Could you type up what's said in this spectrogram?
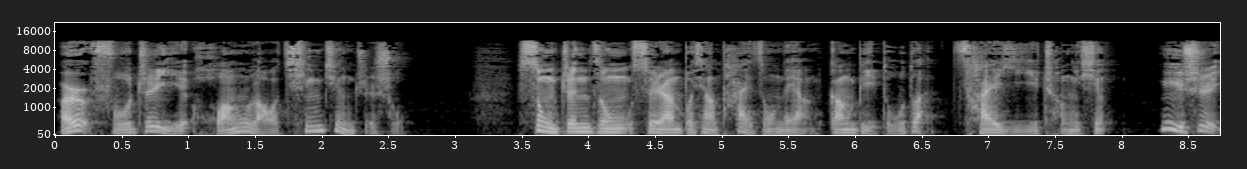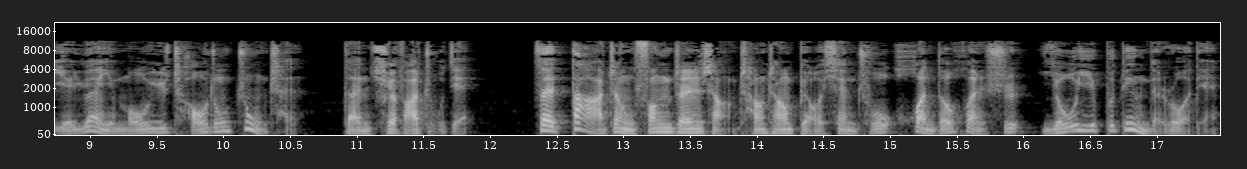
而辅之以黄老清净之术。宋真宗虽然不像太宗那样刚愎独断、猜疑成性，遇事也愿意谋于朝中重臣，但缺乏主见，在大政方针上常常表现出患得患失、犹疑不定的弱点。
